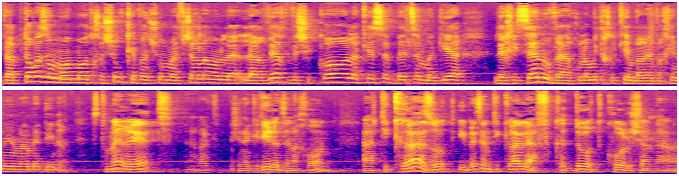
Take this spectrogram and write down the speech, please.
והפטור הזה הוא מאוד מאוד חשוב, כיוון שהוא מאפשר לנו להרוויח, ושכל הכסף בעצם מגיע לכיסנו, ואנחנו לא מתחלקים ברווחים עם המדינה. זאת אומרת, רק שנגדיר את זה נכון, התקרה הזאת היא בעצם תקרה להפקדות כל שנה,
